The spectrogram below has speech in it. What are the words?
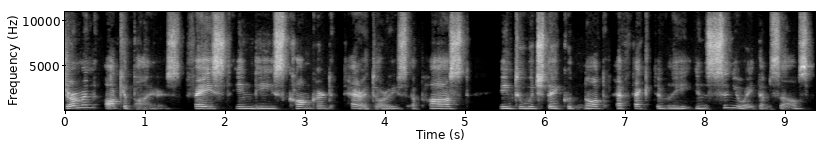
German occupiers faced in these conquered territories a past into which they could not effectively insinuate themselves,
